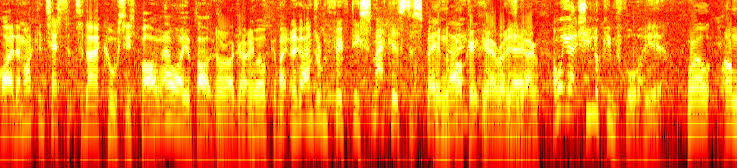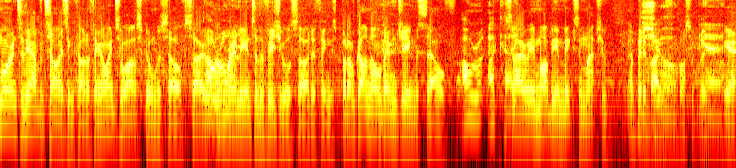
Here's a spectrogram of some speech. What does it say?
Hi there, my contestant today, of course, is Bo. How are you, Bo? All right, Gary. Welcome, mate. We've got 150 smackers to spend. In the eh? pocket, yeah, ready to go. And what are you actually looking for here? Well, I'm more into the advertising kind of thing. I went to art school myself, so I'm Oh, really into the visual side of things. But I've got an old MG myself, Oh, okay. so it might be a mix and match of a bit of Sure, both, possibly. yeah.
